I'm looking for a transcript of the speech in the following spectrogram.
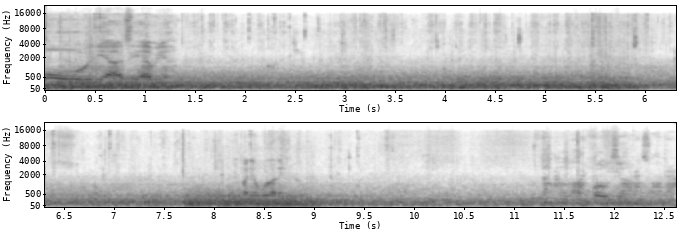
Oh, ni RCL punya. Mana pula ni? Dah apa punya? Suara-suara.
